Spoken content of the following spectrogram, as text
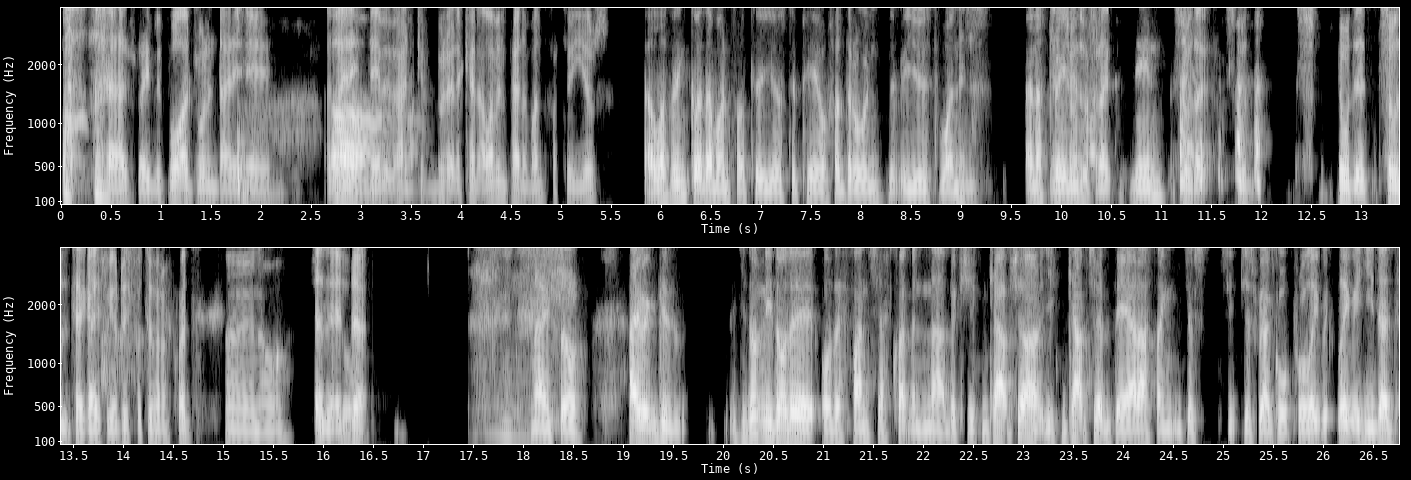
that's right. We bought a drone and direct. Uh, a Oh, debit. We had to put it account eleven pound a month for two years. Eleven quid a month for two years to pay off a drone that we used once in a And sold training it for plane. sold it, sold, sold it, sold it to a guy for for two hundred quid. I know. At the end of it. Aye, so I because you don't need all the all the fancy equipment and that because you can capture you can capture it better. I think just just with a GoPro, like like what he did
